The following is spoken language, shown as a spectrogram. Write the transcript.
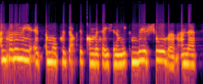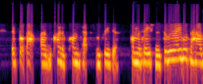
And suddenly, it's a more productive conversation, and we can reassure them, and they've they've got that um, kind of context from previous conversations. So we're able to have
